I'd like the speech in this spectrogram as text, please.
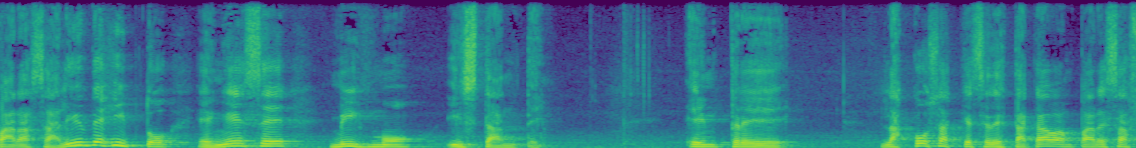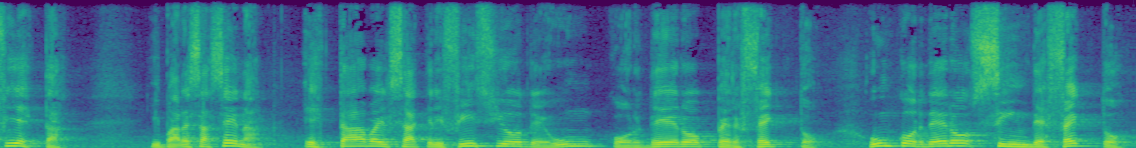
para salir de Egipto en ese mismo instante. Entre las cosas que se destacaban para esa fiesta y para esa cena estaba el sacrificio de un cordero perfecto, un cordero sin defecto,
